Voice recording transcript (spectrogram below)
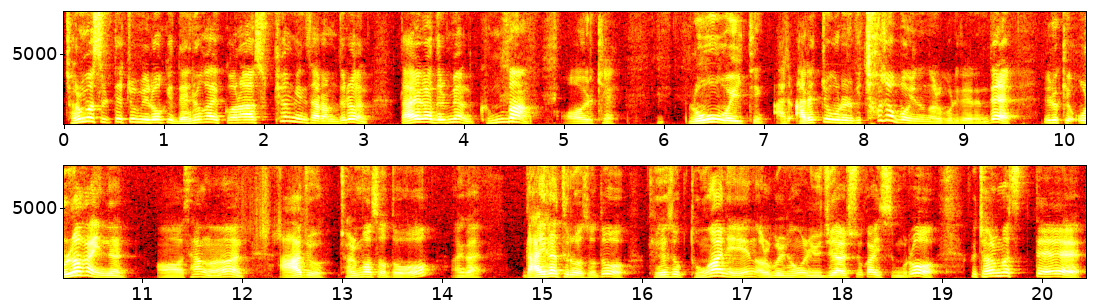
젊었을 때 좀 이렇게 내려가 있거나 수평인 사람들은 나이가 들면 금방 어 이렇게 low weighting 아래쪽으로 이렇게 처져 보이는 얼굴이 되는데 이렇게 올라가 있는 어, 상은 아주 젊어서도 아니 그러니까 나이가 들어서도 계속 동안인 얼굴형을 유지할 수가 있으므로 그 젊었을 때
